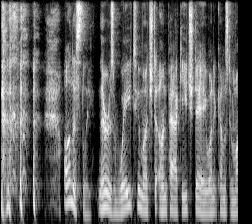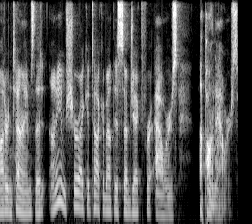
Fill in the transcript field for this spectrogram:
Honestly, there is way too much to unpack each day when it comes to modern times that I am sure I could talk about this subject for hours upon hours.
